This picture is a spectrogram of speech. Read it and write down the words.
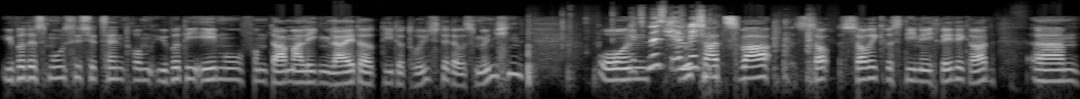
über das Musische Zentrum, über die EMU vom damaligen Leiter Dieter Drüstet aus München. Und Schlusssatz war, so, sorry Christine, ich rede gerade, ähm,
